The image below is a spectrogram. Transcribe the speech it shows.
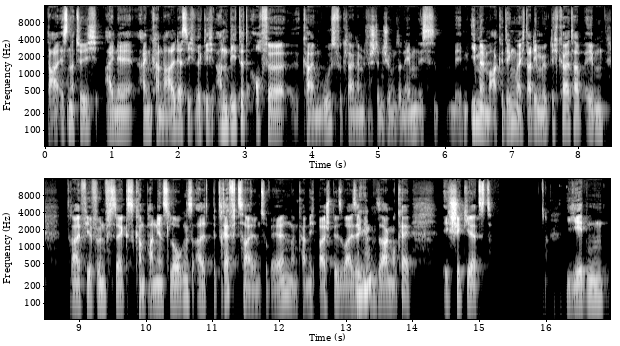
da ist natürlich eine, ein Kanal, der sich wirklich anbietet, auch für KMUs, für kleine mittelständische Unternehmen, ist eben E-Mail-Marketing, weil ich da die Möglichkeit habe, eben drei, vier, fünf, sechs Kampagnen-Slogans als Betreffzeilen zu wählen. Dann kann ich beispielsweise mhm. eben sagen, okay, ich schicke jetzt jeden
